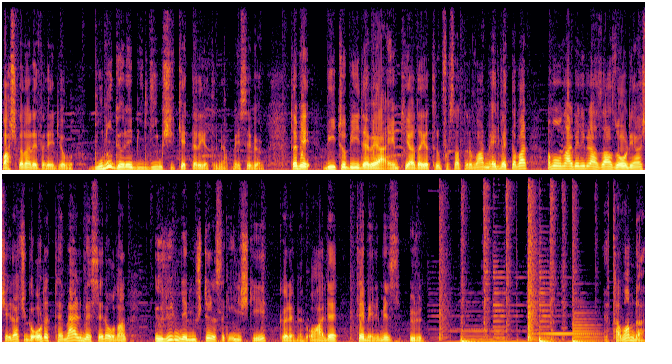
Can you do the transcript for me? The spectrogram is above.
Başkana refere ediyor mu? Bunu görebildiğim şirketlere yatırım yapmayı seviyorum. Tabii B2B'de veya MTA'da yatırım fırsatları var mı? Elbette var. Ama onlar beni biraz daha zorlayan şeyler. Çünkü orada temel mesele olan ürünle müşteri arasındaki ilişkiyi göremiyorum. O halde temelimiz ürün. E tamam da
